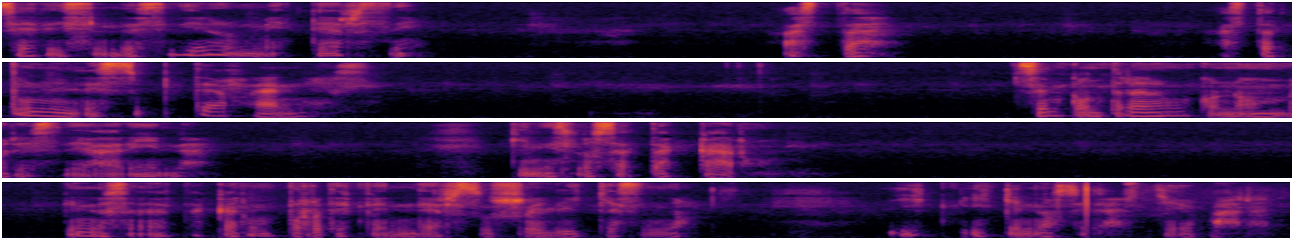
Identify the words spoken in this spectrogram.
Se decidieron meterse hasta, hasta túneles subterráneos. Se encontraron con hombres de arena, quienes los atacaron, quienes los atacaron por defender sus reliquias y, y que no se las llevaran.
